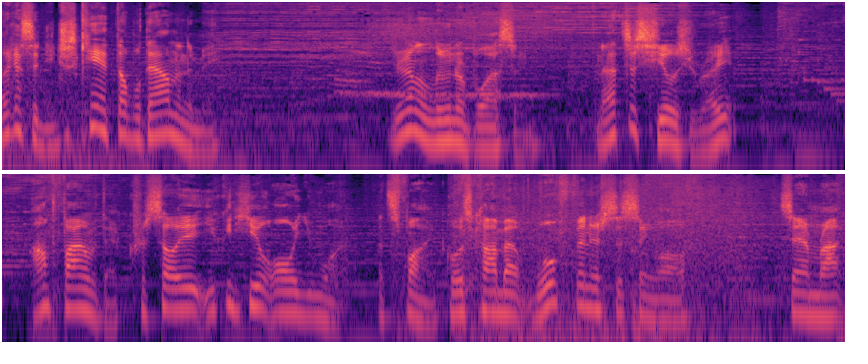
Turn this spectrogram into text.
Like I said, you just can't double down into me. You're gonna Lunar Blessing. And that just heals you, right? I'm fine with that. Cresselia, you can heal all you want. That's fine. Close combat, we'll finish this thing off. Samurott,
